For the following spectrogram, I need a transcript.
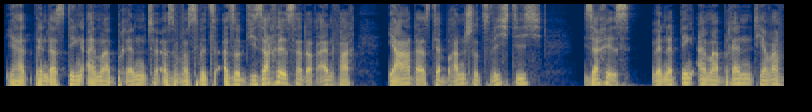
ja, wenn das Ding einmal brennt, also was willst Also die Sache ist halt auch einfach, ja, da ist der Brandschutz wichtig. Die Sache ist, wenn das Ding einmal brennt, ja,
